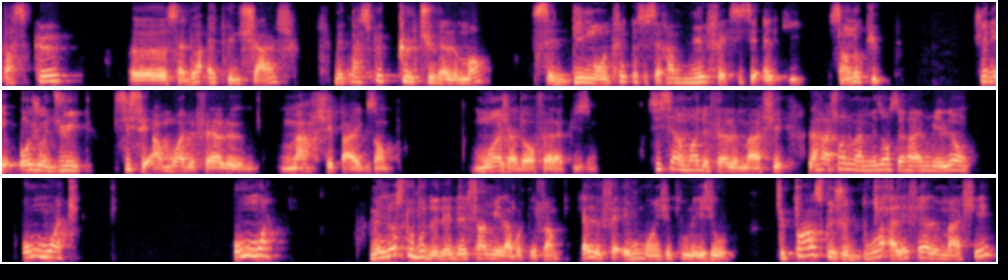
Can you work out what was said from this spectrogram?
parce que euh, ça doit être une charge, mais parce que culturellement, c'est démontré que ce sera mieux fait si c'est elle qui s'en occupe. Je dis, aujourd'hui, si c'est à moi de faire le marché, par exemple, moi, j'adore faire la cuisine. Si c'est à moi de faire le marché, la ration de ma maison sera un million, au moins. Au moins. Mais lorsque vous donnez 200 000 à votre femme, elle le fait et vous mangez tous les jours. Je pense que je dois aller faire le marché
